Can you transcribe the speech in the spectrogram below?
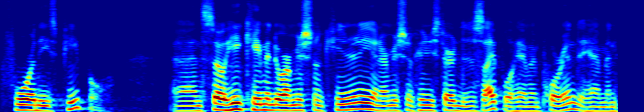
for these people. And so he came into our missional community, and our missional community started to disciple him and pour into him and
